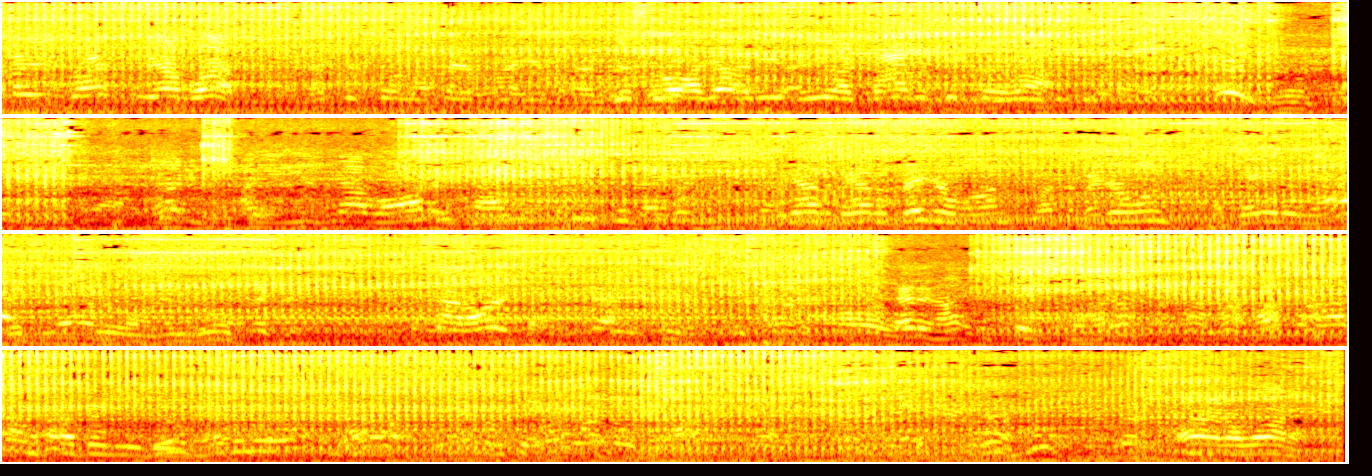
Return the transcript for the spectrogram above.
How many rocks do we have left? That's just some I have right here behind This row, I got, I need, I need like five or six more rocks. Hey! Are you using that long or something? We have, we have a bigger one. Want the bigger one? A bigger than that? It's longer one and a little thicker. It's not ours though. It's kind of smaller. That enough? It's big smaller. I don't know how big you do. All right, I want it.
